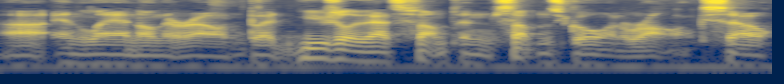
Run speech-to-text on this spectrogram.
uh, and land on their own. But usually that's something, something's going wrong. So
